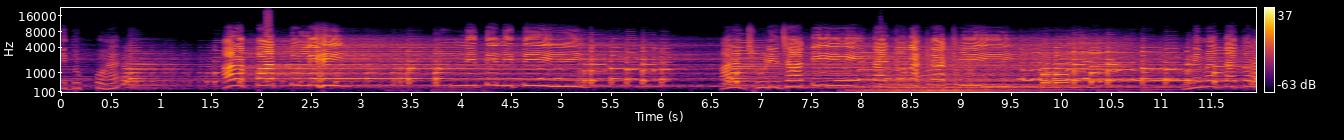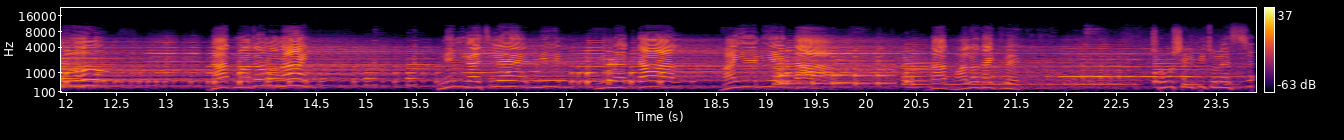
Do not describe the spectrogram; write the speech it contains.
কি দুঃখ হ্যাঁ? আরে পাতুলি, নীতি নীতি। আরে ঝুড়ি ঝাঁটি, তাই তো না কাঠি। নিমের দায়িত্ব নেব দাঁত মাজনও নাই। নিম গাছলে নিম, নিমের ডাল ভাঙিয়ে নিয়ে দাঁত। দাঁত ভালো থাকবে। ছৌ শিল্পী চলে এসছে।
